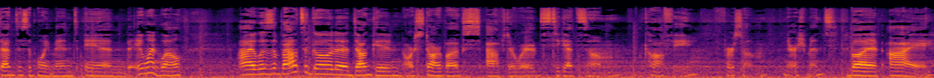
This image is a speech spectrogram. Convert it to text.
dentist appointment, and it went well. I was about to go to Dunkin' or Starbucks afterwards to get some coffee for some nourishment, but I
